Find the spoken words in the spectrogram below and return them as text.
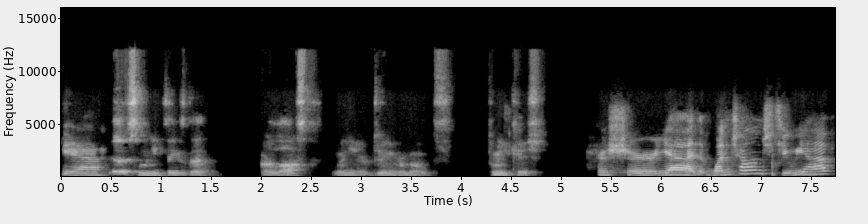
yeah. yeah, there's so many things that are lost when you're doing remote communication. For sure. Yeah. One challenge too we have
